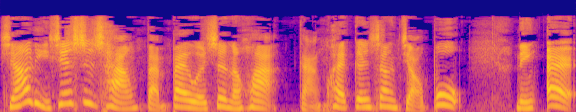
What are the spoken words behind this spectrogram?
想要领先市场、反败为胜的话，赶快跟上脚步。零二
